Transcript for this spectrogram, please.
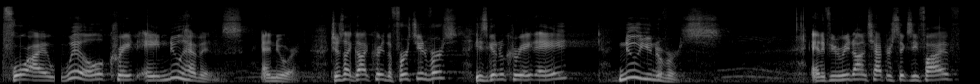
For I will create a new heavens and new earth. Just like God created the first universe, He's going to create a new universe. And if you read on chapter 65,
